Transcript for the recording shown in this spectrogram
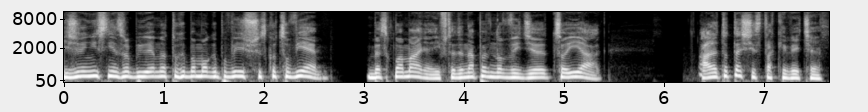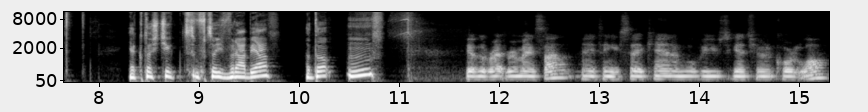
jeżeli nic nie zrobiłem, no to chyba mogę powiedzieć wszystko, co wiem. bez kłamania i wtedy na pewno wyjdzie co i jak. Ale to też jest takie, wiecie, jak ktoś cię w coś wrabia, no to mm, You have the right to remain silent. Anything you say can and will be used against you in a court of law.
